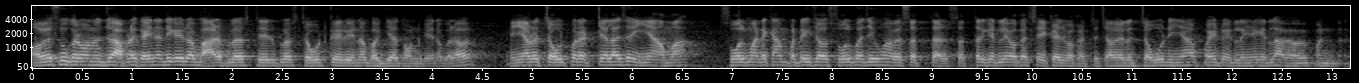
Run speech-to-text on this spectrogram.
હવે શું કરવાનું? જો આપણે કંઈ નથી કર્યું બાર પ્લસ, તેર પ્લસ, ચૌદ કર્યું, એના ભાગ્યા ત્રણ કર્યા, બરાબર? અહીંયા આપણે ચૌદ પર અટકેલા છે, અહીંયા આમાં સોળ માટે કામ પટી જાઓ. સોળ પછી શું આવે સત્તર. સત્તર કેટલી વખત છે? એક જ વખત છે. ચાલો, એટલે ચૌદ અહીંયા પટ્યું એટલે અહીંયા કેટલા આવે? હવે પંદર.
